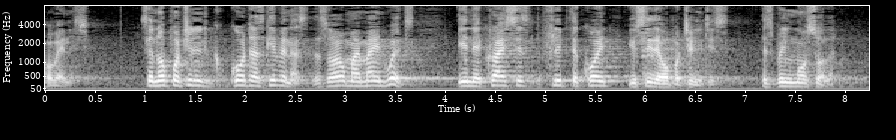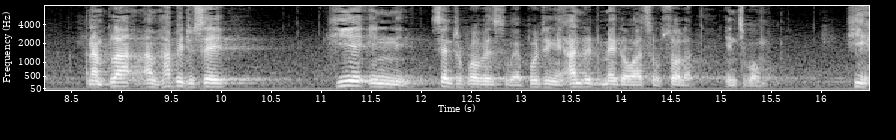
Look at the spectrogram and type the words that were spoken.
of energy. It's an opportunity God has given us. That's how my mind works. In a crisis, flip the coin, you see the opportunities. Let's bring more solar. And I'm, I'm happy to say here in Central Province, we're putting 100 megawatts of solar in Chibombo. Here.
